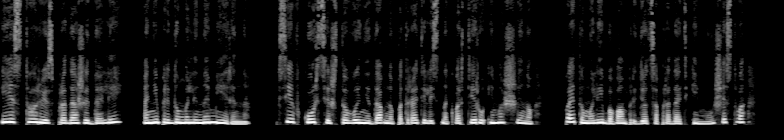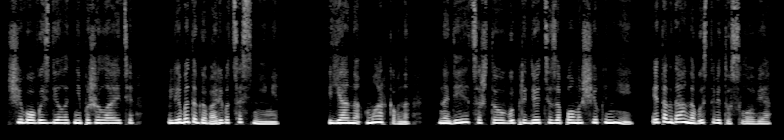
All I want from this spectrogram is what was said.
И историю с продажей долей они придумали намеренно. Все в курсе, что вы недавно потратились на квартиру и машину, поэтому либо вам придется продать имущество, чего вы сделать не пожелаете, либо договариваться с ними. Яна Марковна надеется, что вы придете за помощью к ней, и тогда она выставит условия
